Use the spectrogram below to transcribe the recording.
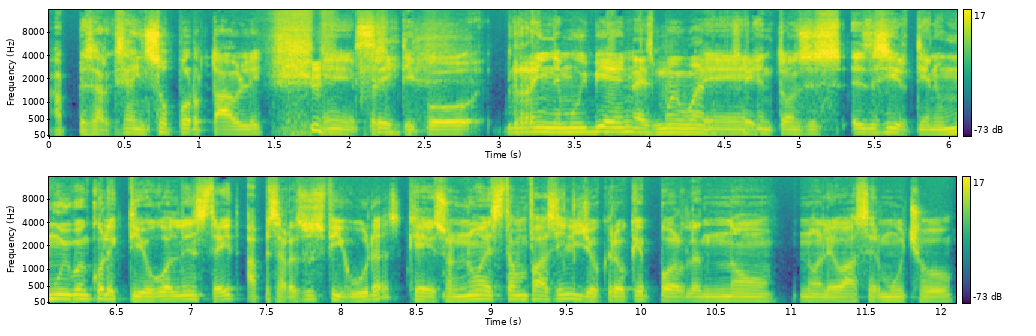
a pesar que sea insoportable, eh, pues Sí. el tipo rinde muy bien. Es muy bueno, Eh, sí. Entonces, es decir, tiene un muy buen colectivo Golden State, a pesar de sus figuras, que eso no es tan fácil y yo creo que Portland no, no le va a hacer mucho.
